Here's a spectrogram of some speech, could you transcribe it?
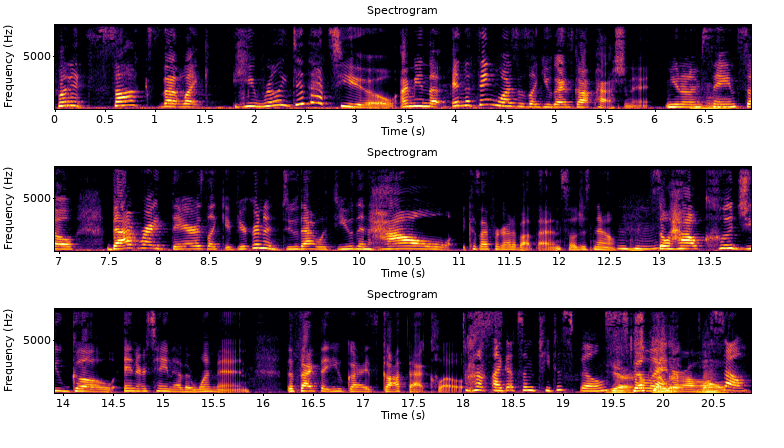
But it sucks that like he really did that to you. I mean, the and the thing was is like you guys got passionate. You know what I'm mm-hmm. saying? So that right there is like if you're gonna do that with you, then how? Because I forgot about that until just now. Mm-hmm. So how could you go entertain other women? The fact that you guys got that close. I got some tea to spill. Yeah, Spill it, spill girl. Boom. So,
